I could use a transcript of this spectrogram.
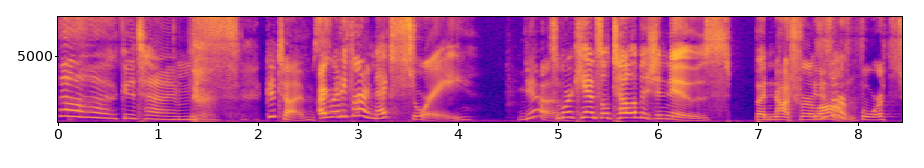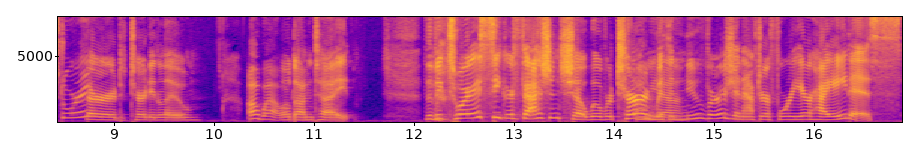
Ah, good times. Good times. Are you ready for our next story? yeah. Some more canceled television news, but not for Is this long. our fourth story? Third, Turdy Lou. Oh wow. Hold okay. on tight. The Victoria's Secret fashion show will return Oh, with a new version after a four year hiatus.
